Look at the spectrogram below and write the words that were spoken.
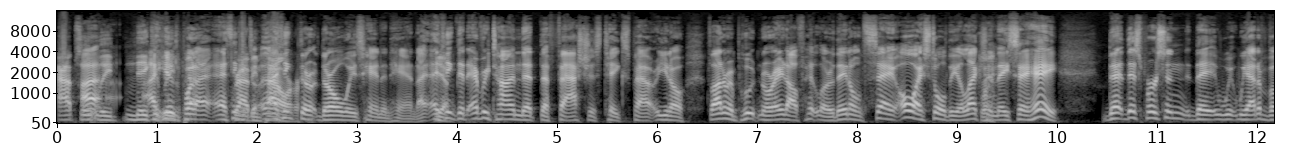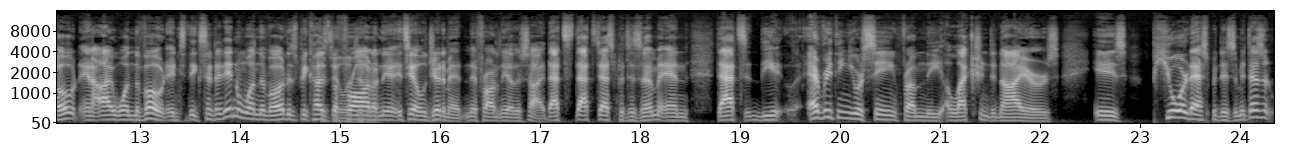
absolutely I, nakedly I, the point. I, I think I think they're they're always hand in hand. I, I Yeah. think that every time that the fascist takes power, you know, Vladimir Putin or Adolf Hitler, they don't say, "Oh, I stole the election." They say, "Hey." That this person, they we, we had a vote and I won the vote, and to the extent I didn't win the vote is because the fraud on the it's illegitimate and the fraud on the other side. That's that's despotism, and that's the everything you're seeing from the election deniers is pure despotism. It doesn't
